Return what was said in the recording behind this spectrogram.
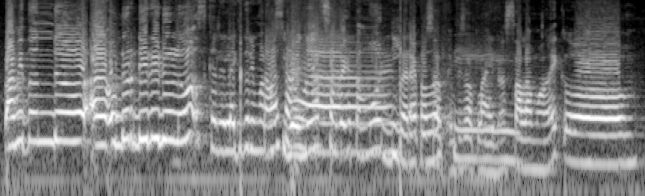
pamit undur, eh, undur diri dulu. Sekali lagi terima kasih banyak. Sampai ketemu di episode-episode lain. fiik. Wassalamualaikum.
